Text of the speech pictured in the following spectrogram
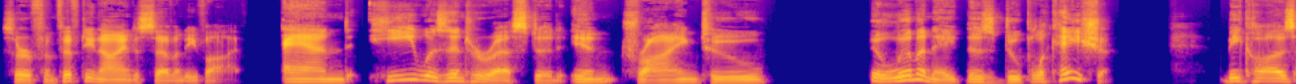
served from 59 to 75. And he was interested in trying to eliminate this duplication because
